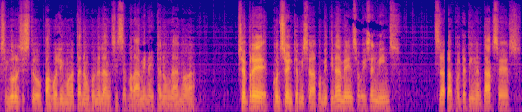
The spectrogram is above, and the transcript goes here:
siguro just to panghuling mga tanong ko na lang, since marami na itanong na ano ha. Siyempre, concerned kami sa committee namin, sa Ways and Means, sa pagdating ng taxes.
